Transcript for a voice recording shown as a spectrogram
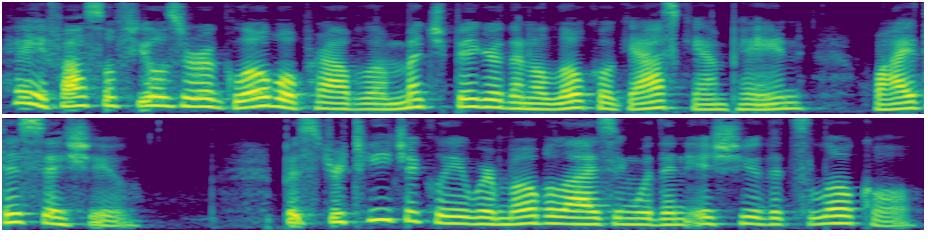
hey, fossil fuels are a global problem, much bigger than a local gas campaign. Why this issue? But strategically, we're mobilizing with an issue that's local,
